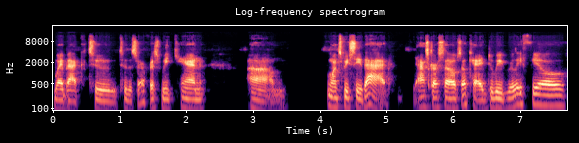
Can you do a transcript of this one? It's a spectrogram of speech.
way back to to the surface we can um, once we see that ask ourselves okay do we really feel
